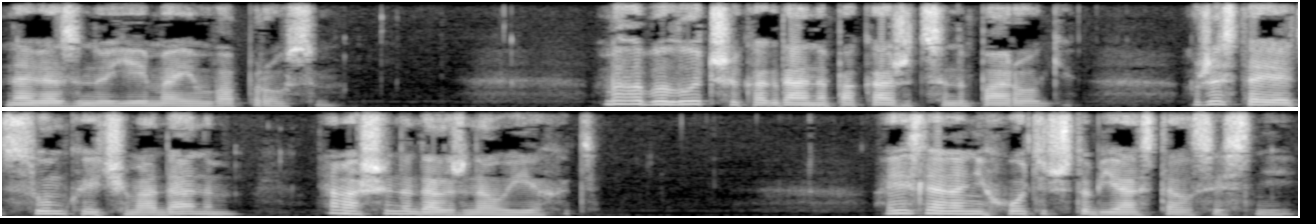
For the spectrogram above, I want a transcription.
навязанную ей моим вопросом. Было бы лучше, когда она покажется на пороге, уже стоять с сумкой и чемоданом, а машина должна уехать. А если она не хочет, чтобы я остался с ней?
